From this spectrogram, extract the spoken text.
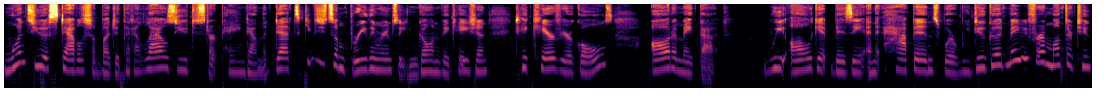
Once you establish a budget that allows you to start paying down the debts, gives you some breathing room so you can go on vacation, take care of your goals, automate that we all get busy and it happens where we do good, maybe for a month or two,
